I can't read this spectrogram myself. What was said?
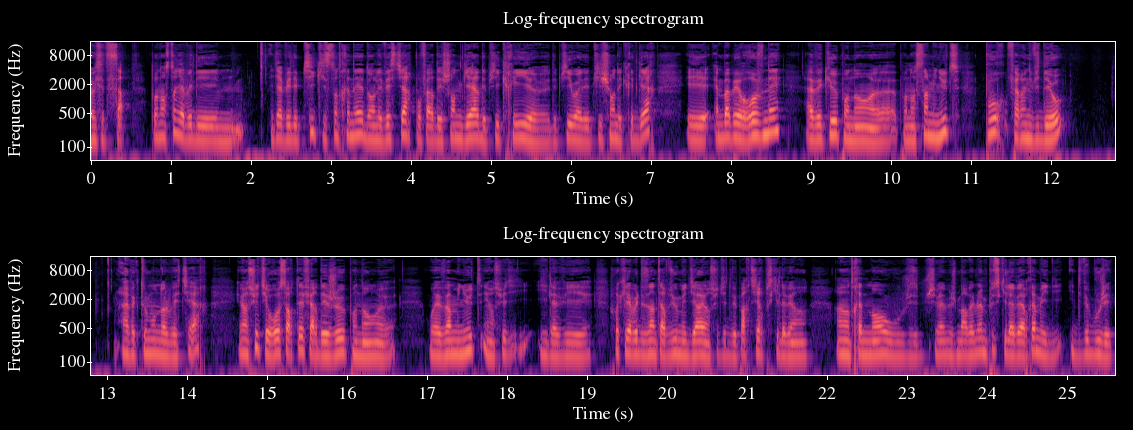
oui, c'était ça. Pendant ce temps, il y avait des il y avait les petits qui s'entraînaient dans les vestiaires pour faire des chants de guerre, des petits cris, euh, des petits ouais, des petits chants, des cris de guerre. Et Mbappé revenait avec eux pendant euh, pendant cinq minutes pour faire une vidéo avec tout le monde dans le vestiaire. Et ensuite, il ressortait faire des jeux pendant euh, ouais 20 minutes. Et ensuite, il, avait, je crois qu'il avait des interviews médias. Et ensuite, il devait partir parce qu'il avait un, entraînement ou je, je, même, je me rappelle même plus ce qu'il avait après, mais il, il devait bouger.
